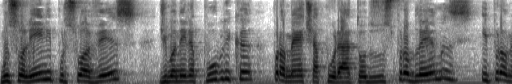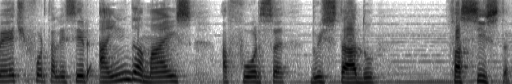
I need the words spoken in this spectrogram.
Mussolini, por sua vez, de maneira pública, promete apurar todos os problemas e promete fortalecer ainda mais a força do Estado fascista.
